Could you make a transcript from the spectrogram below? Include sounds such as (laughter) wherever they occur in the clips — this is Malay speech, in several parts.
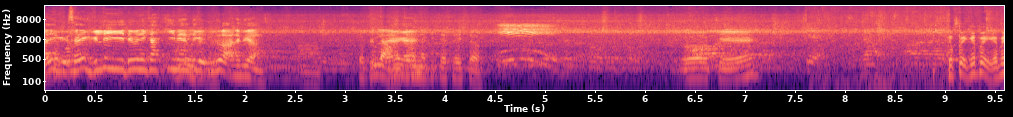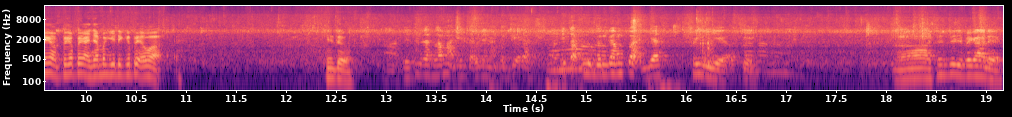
Saya saya geli dia punya kaki ni nanti gerak nanti bang. Ha. Terpulang Ya, macam kan? mana kita selesa. Okey. Kepit kepit kepit pegang pegang jangan bagi dia kepit awak. Ni tu. Ha, dia tu dah selamat dia tak boleh nak kepit dah. Dia tak perlu genggam kuat just free je. Okey. Ah, macam tu je pegang dia.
